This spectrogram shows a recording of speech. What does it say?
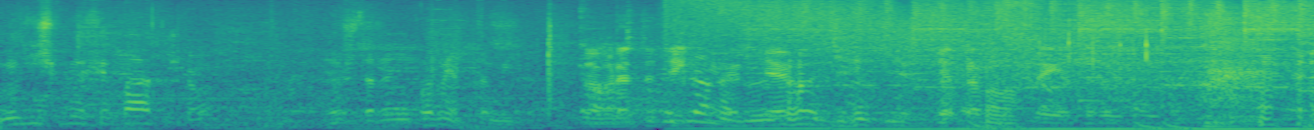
mieliśmy chyba... Ja już teraz nie pamiętam ile. Dobra, to dzięki. No, dzięki. Ja tam teraz.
